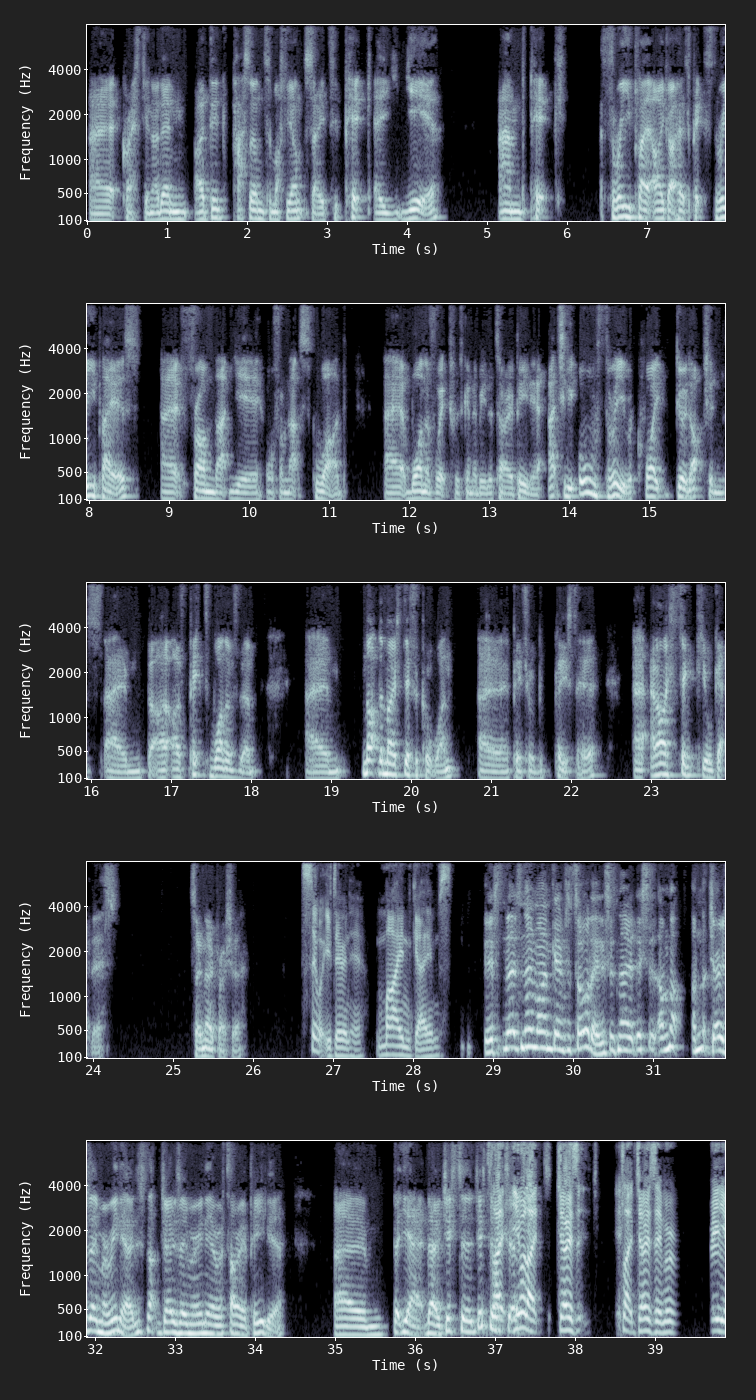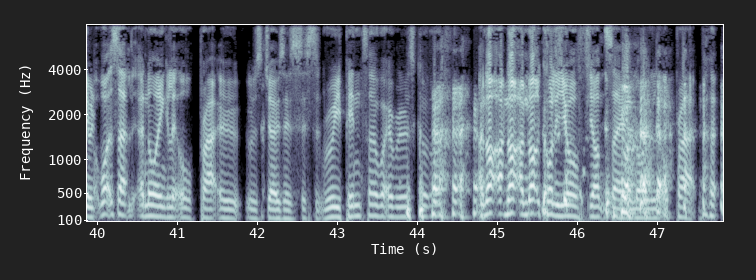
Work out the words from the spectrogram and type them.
uh, question, I then I did pass on to my fiance to pick a year and pick three play. I got her to pick three players uh, from that year or from that squad. Uh, one of which was going to be the Toropedia. Actually, all three were quite good options, um, but I, have picked one of them. Um, not the most difficult one. Uh, Peter will be pleased to hear, uh, and I think you'll get this. So no pressure. See what you're doing here. Mind games. There's, there's no mind games at all. This is no. This is. I'm not. I'm not Jose Mourinho. This is not Jose Mourinho of Toropedia. Um, but yeah, no, just to just to, like, to, you're like Jose. It's like Jose Mourinho. What's that annoying little brat who was Jose's assistant, Rui Pinto, whatever he was called? I'm not. I'm not. I'm not calling your fiance an annoying little brat, but,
